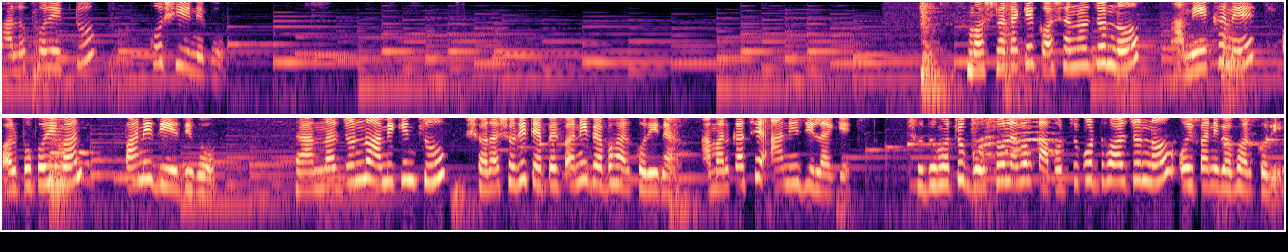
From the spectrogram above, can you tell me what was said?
ভালো করে একটু কষিয়ে নেব। মশলাটাকে কষানোর জন্য আমি এখানে অল্প পরিমাণ পানি দিয়ে দিব। রান্নার জন্য আমি কিন্তু সরাসরি ট্যাপের পানি ব্যবহার করি না। আমার কাছে আনইজি লাগে। শুধুমাত্র গোসল এবং কাপড় চোপড় ধোয়ার জন্য ওই পানি ব্যবহার করি।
